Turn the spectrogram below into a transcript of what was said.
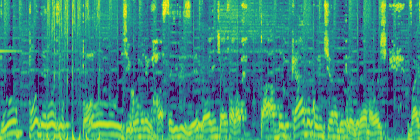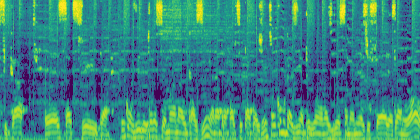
do poderoso Pod, como ele gosta de dizer. Então a gente vai falar. A bancada corintiana do programa hoje vai ficar é, satisfeita. Eu convido toda semana o Casinha, né, para participar com a gente. Só como o Casinha pegou umas duas semaninhas de férias lá no UOL.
